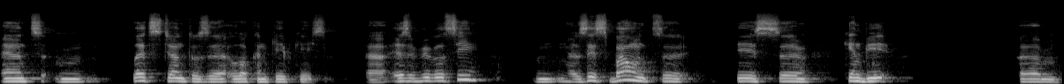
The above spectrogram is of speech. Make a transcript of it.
And um, let's turn to the log concave case. Uh, as we will see, um, this bound uh, is uh, can be um,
